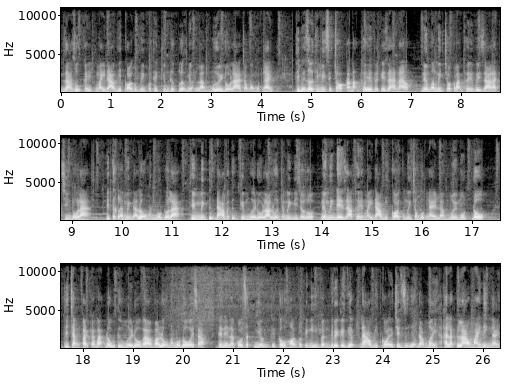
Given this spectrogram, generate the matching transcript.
Giả dụ cái máy đào Bitcoin của mình có thể kiếm được lợi nhuận là 10 đô la trong vòng một ngày. Thì bây giờ thì mình sẽ cho các bạn thuê với cái giá nào? Nếu mà mình cho các bạn thuê với giá là 9 đô la, thì tức là mình đã lỗ mất 1 đô la, thì mình tự đào và tự kiếm 10 đô la luôn cho mình đi cho rồi. Nếu mình đề giá thuê máy đào Bitcoin của mình trong một ngày là 11 đô thì chẳng phải các bạn đầu tư 10 đô vào và lỗ mất một đô hay sao? Thế nên là có rất nhiều những cái câu hỏi và cái nghi vấn về cái việc đào Bitcoin ở trên dữ liệu đám mây hay là cloud mining này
